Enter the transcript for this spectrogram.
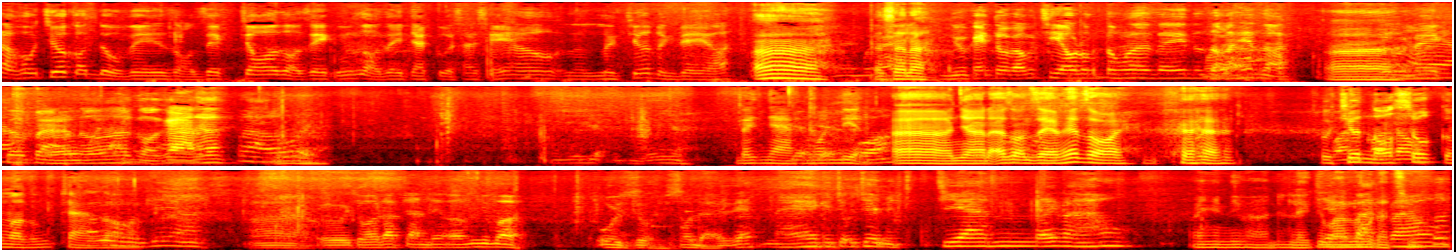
là hôm trước con đổ về giỏ dệt cho giỏ dệt cũng giỏ dệt nhà cửa sạch sẽ hơn lần trước mình về rồi à để xem nào? Như cái tôi bóng treo lung tung lên đây giỏ hết rồi. À. Hôm nay cơ bản nó gõ gàng hơn đây nhà không có điện. À nhà đã dọn dẹp hết rồi. Hồi trước nó sốt cơ mà cũng chả rõ. À, ừ cho đắp chăn thêm ấm nhưng mà ôi rồi sao để rét này cái chỗ trên này chen đấy vào. Anh đi vào đi lấy cái ba lô đặt xuống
